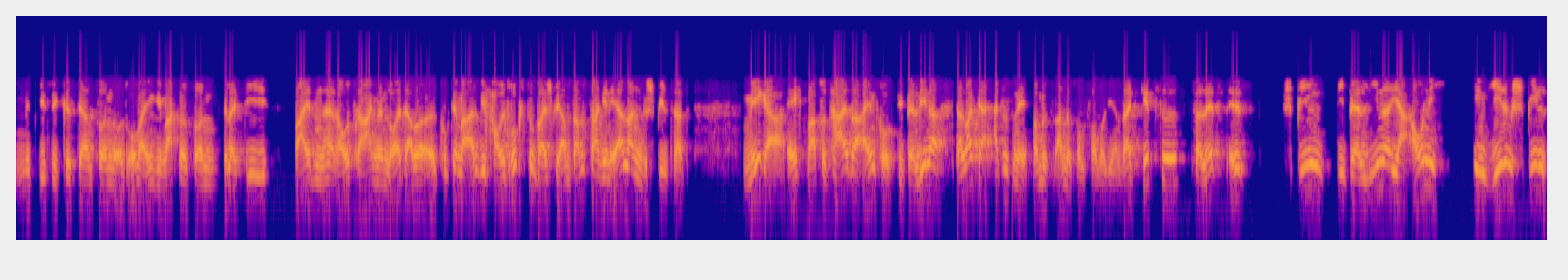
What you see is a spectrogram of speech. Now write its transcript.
mit Gisli Christiansson und Oma Ingi Magnusson vielleicht die beiden herausragenden Leute. Aber äh, guck dir mal an, wie Paul Drucks zum Beispiel am Samstag in Erlangen gespielt hat. Mega, echt, war total beeindruckt. Die Berliner, da läuft ja, also nee, man muss es andersrum formulieren. Seit Gitzel verletzt ist, spielen die Berliner ja auch nicht in jedem Spiel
